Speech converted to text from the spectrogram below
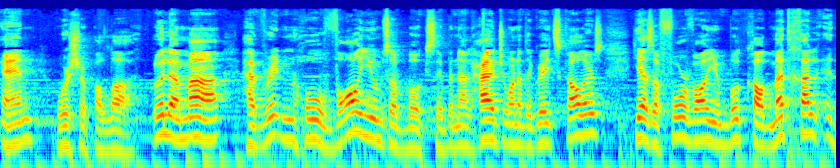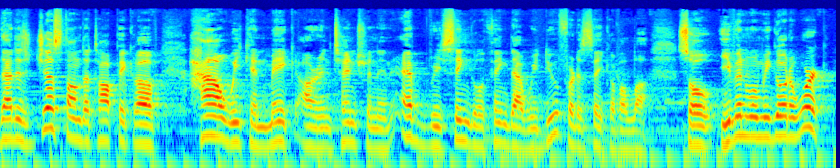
and worship Allah. Ulama have written whole volumes of books. Ibn al-Hajj, one of the great scholars, he has a four-volume book called Madkhal that is just on the topic of how we can make our intention in every single thing that we do for the sake of Allah. So even when we go to work,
